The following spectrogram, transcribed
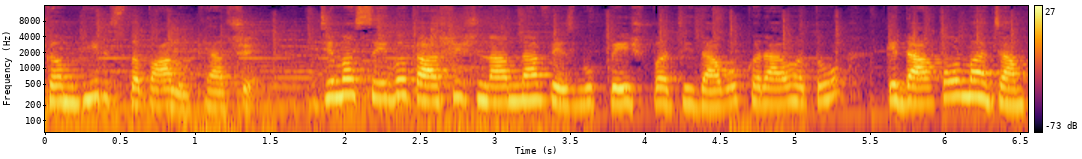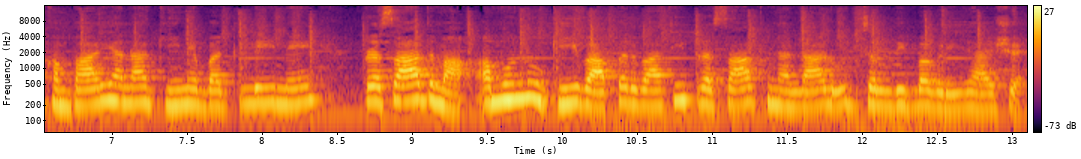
ગંભીર સવાલ ઉઠ્યા છે. જેમાં સેવક આશીષ નામના ફેસબુક પેજ પરથી દાવો કરાયો હતો કે ડાકોરમાં જામખંભાળિયાના ઘીને બદલીને પ્રસાદમાં અમૂલનું ઘી વાપરવાથી પ્રસાદના લાડુ જલ્દી બગડી જાય છે.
